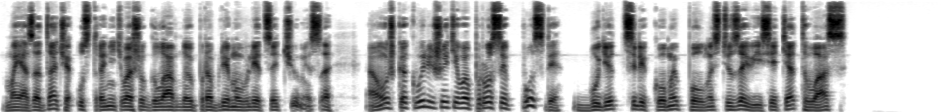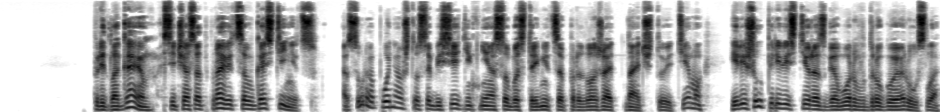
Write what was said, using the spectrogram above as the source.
Моя задача – устранить вашу главную проблему в лице Чумиса, а уж как вы решите вопросы после, будет целиком и полностью зависеть от вас. Предлагаю сейчас отправиться в гостиницу. Асура понял, что собеседник не особо стремится продолжать начатую тему – и решил перевести разговор в другое русло.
